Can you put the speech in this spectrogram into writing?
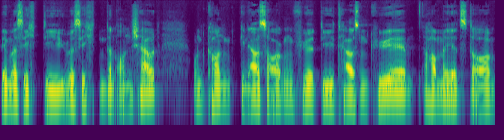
wenn man sich die Übersichten dann anschaut und kann genau sagen, für die 1000 Kühe haben wir jetzt da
